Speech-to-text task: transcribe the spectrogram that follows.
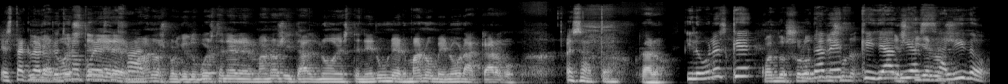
Está claro que tú no es puedes tener dejar. hermanos, porque tú puedes tener hermanos y tal. No, es tener un hermano menor a cargo. Exacto. Claro. Y lo bueno es que Cuando solo una tienes vez una- que ya es que habías ya salido,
